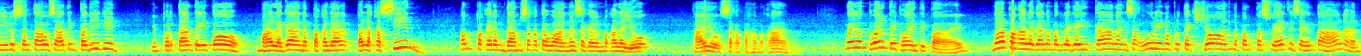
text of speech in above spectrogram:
kilos ng tao sa ating paligid. Importante ito mahalaga na pakala, palakasin ang pakiramdam sa katawan nang sa ganun makalayo tayo sa kapahamakan. Ngayon, 2025, napakalaga na maglagay ka ng isang uri ng proteksyon na pampaswerte sa iyong tahanan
